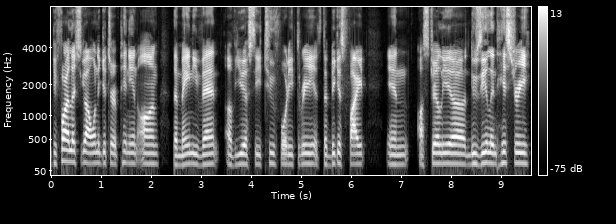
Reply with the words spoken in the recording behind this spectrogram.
before I let you go, I want to get your opinion on the main event of UFC 243. It's the biggest fight in Australia, New Zealand history.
